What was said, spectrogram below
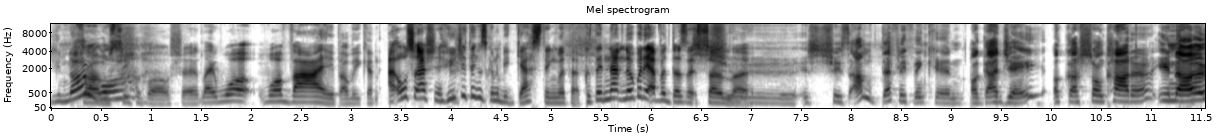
you know from what? Super Bowl show? Like, what what vibe are we gonna? Also, actually, who do you think is gonna be guesting with her? Because they ne- nobody ever does it solo. True, It's true. So I'm definitely thinking Oga J, Oga Shawn Carter, you know?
